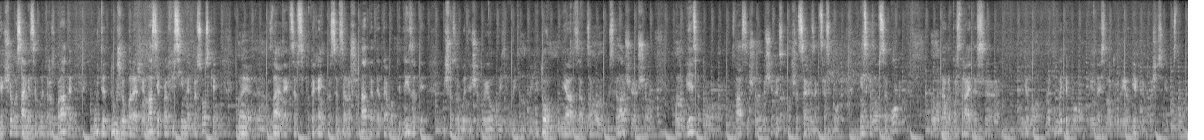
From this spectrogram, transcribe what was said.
якщо ви самі це будете розбирати, будьте дуже обережні. У нас є професійні присоски. Ми е, знаємо, як це потихеньку це все розшатати, де треба підрізати і що зробити, щоб його витягнути. І то я за- замовнику сказав, що якщо воно б'ється, то з нас нічого не вичитується, тому що це ризик, це скло. Він сказав, все ок, але постарайтесь е, його не побити, бо він десь на другий об'єкт його хоче собі поставити.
